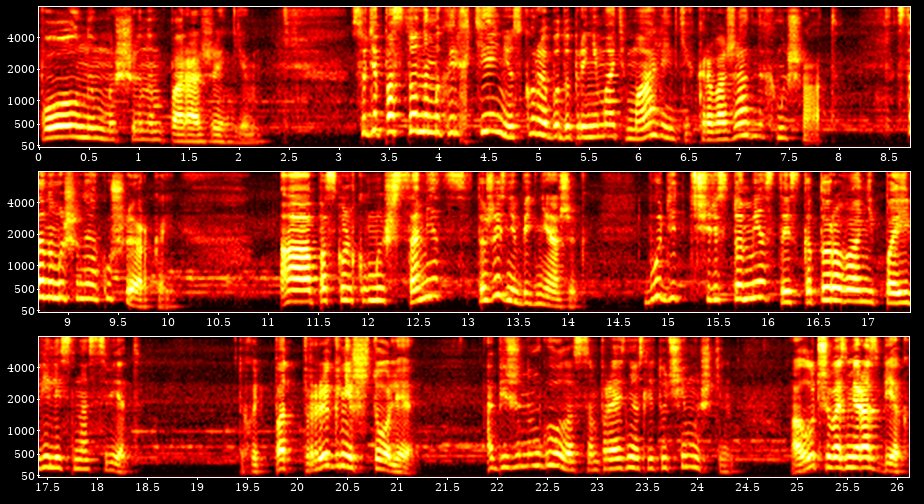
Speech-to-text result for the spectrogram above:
полным мышиным поражением – Судя по стонам и кряхтению, скоро я буду принимать маленьких кровожадных мышат. Стану мышиной акушеркой. А поскольку мышь самец, то жизнь у бедняжек будет через то место, из которого они появились на свет. Ты хоть подпрыгни, что ли? Обиженным голосом произнес летучий Мышкин. А лучше возьми разбег.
